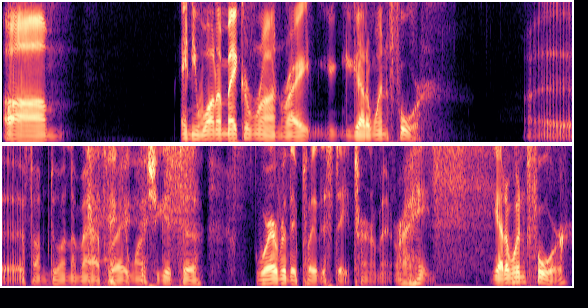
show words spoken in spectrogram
um, and you want to make a run, right? You, you got to win four. Uh, if I'm doing the math right, once you get to wherever they play the state tournament, right? You got to win four.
